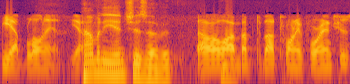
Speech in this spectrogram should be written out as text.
Yeah, blown in. Yeah. How many inches of it? Oh, I'm up to about 24 inches.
